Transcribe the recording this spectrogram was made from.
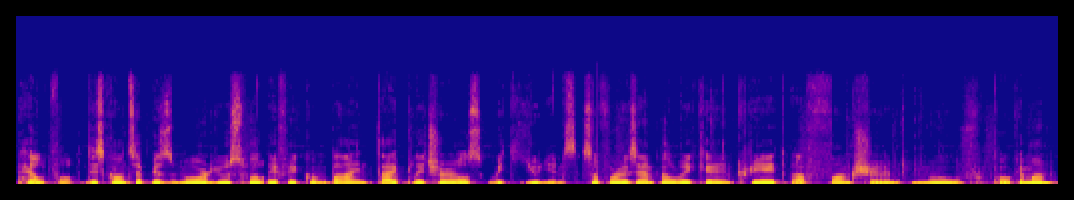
helpful? This concept is more useful if we combine type literals with unions. So for example, we can create a function move Pokemon,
